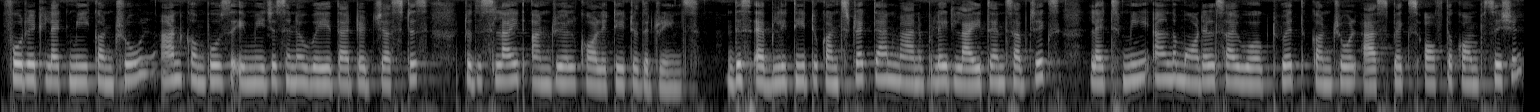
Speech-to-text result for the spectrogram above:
for it let me control and compose the images in a way that did justice to the slight unreal quality to the dreams. This ability to construct and manipulate light and subjects let me and the models I worked with control aspects of the composition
